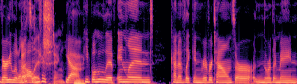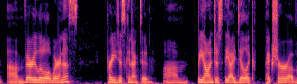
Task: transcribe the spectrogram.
very little That's knowledge. interesting. Yeah, people who live inland, kind of like in river towns or northern Maine, um, very little awareness, pretty disconnected. Um, beyond just the idyllic picture of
